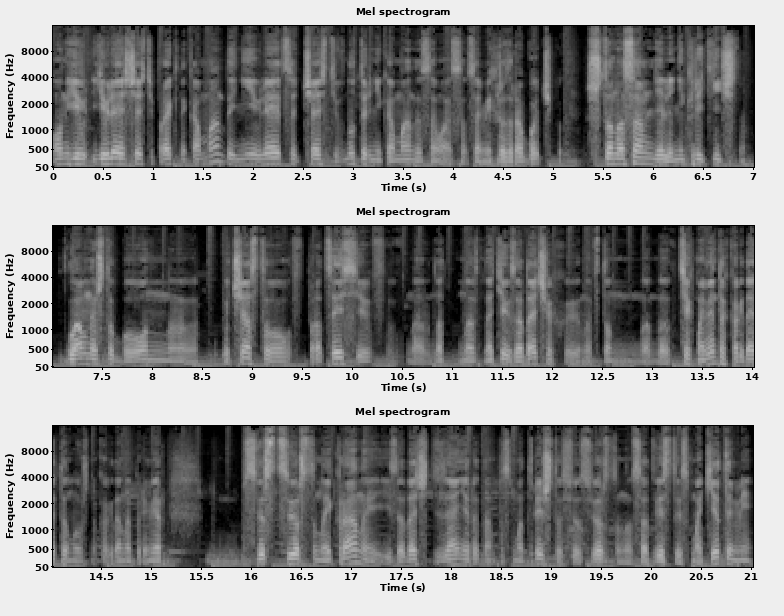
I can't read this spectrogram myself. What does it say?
он являясь частью проектной команды, не является частью внутренней команды самых, самих разработчиков, что на самом деле не критично. Главное, чтобы он э, участвовал в процессе на, на, на, на тех задачах, на, в том, на, на тех моментах, когда это нужно, когда, например, сверстаны экраны, и задача дизайнера там посмотреть, что все сверстано в соответствии с макетами,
